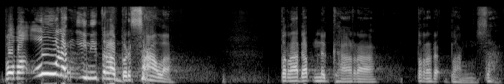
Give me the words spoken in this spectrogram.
bahwa orang ini telah bersalah terhadap negara, terhadap bangsa.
